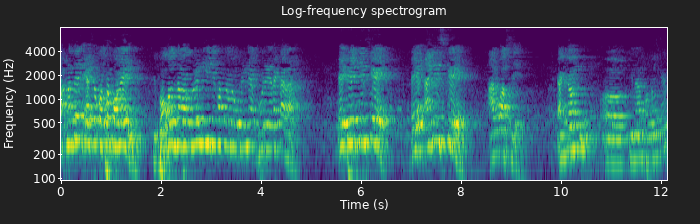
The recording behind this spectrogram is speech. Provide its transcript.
আপনাদের এত কথা বলেন যে বগল দাবা করে নিয়ে যে কথা লোক নিয়ে ঘুরে এরা কারা? এই বেদিনকে এই আজিজকে আরও আছে। একজন কি নাম ভদ্রলোকের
